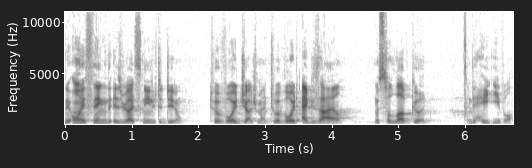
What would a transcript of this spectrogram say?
The only thing the Israelites needed to do to avoid judgment, to avoid exile, was to love good and to hate evil.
